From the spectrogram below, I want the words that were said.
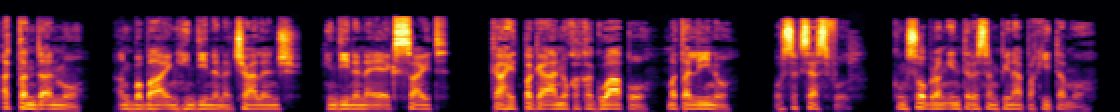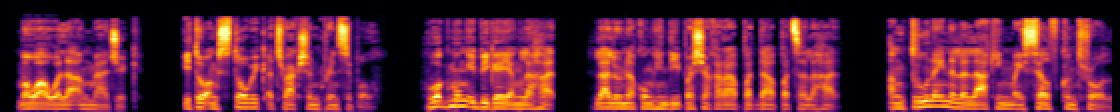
At tandaan mo, ang babaeng hindi na na-challenge, hindi na na-excite, kahit pagaano ka kagwapo, matalino, o successful, kung sobrang interes ang pinapakita mo, mawawala ang magic. Ito ang Stoic Attraction Principle. Huwag mong ibigay ang lahat, lalo na kung hindi pa siya karapat-dapat sa lahat. Ang tunay na lalaking may self-control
